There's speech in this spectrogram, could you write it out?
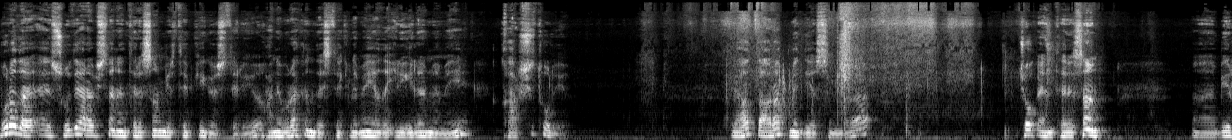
burada e, Suudi Arabistan enteresan bir tepki gösteriyor. Hani bırakın desteklemeyi ya da ilgilenmemeyi karşıt oluyor. Ve hatta Arap medyasında çok enteresan e, bir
